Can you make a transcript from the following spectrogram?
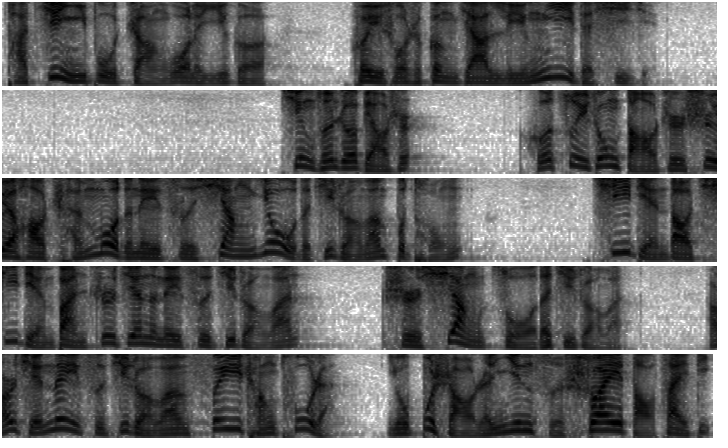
他进一步掌握了一个可以说是更加灵异的细节。幸存者表示，和最终导致世越号沉没的那次向右的急转弯不同，七点到七点半之间的那次急转弯是向左的急转弯，而且那次急转弯非常突然，有不少人因此摔倒在地。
